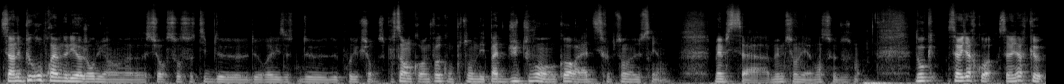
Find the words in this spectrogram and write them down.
C'est un des plus gros problèmes de l'IA aujourd'hui hein, sur, sur, ce type de, de, production. C'est pour ça, encore une fois, qu'on n'est pas du tout encore à la disruption de l'industrie. Hein. même, si même si on y avance doucement. Donc, ça veut dire quoi? Ça veut dire que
